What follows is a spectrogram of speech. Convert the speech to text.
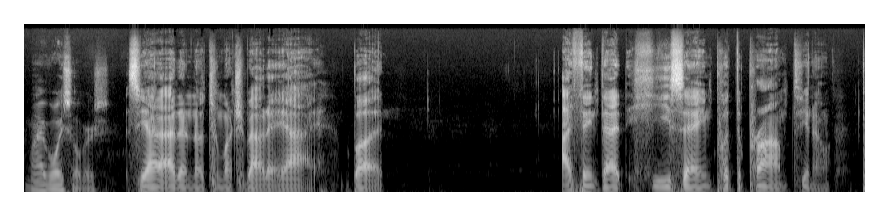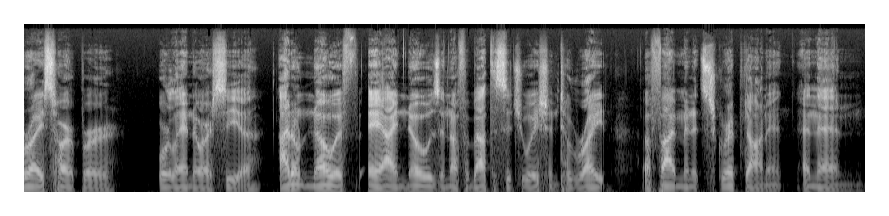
my voiceovers? see. I, I don't know too much about AI, but I think that he's saying put the prompt. You know, Bryce Harper, Orlando Arcia. I don't know if AI knows enough about the situation to write a five minute script on it and then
